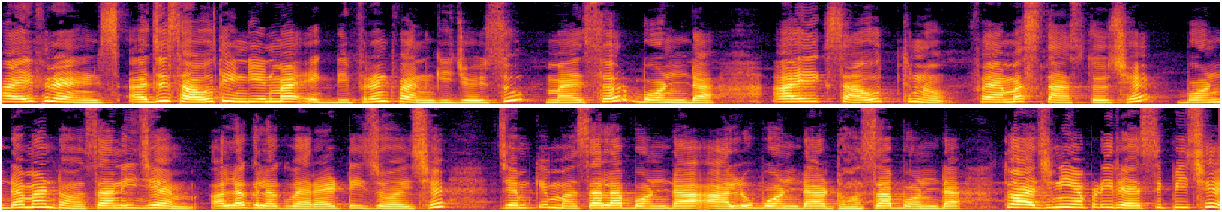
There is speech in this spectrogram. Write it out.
હાય ફ્રેન્ડ્સ આજે સાઉથ ઇન્ડિયનમાં એક ડિફરન્ટ વાનગી જોઈશું માયસોર બોન્ડા આ એક સાઉથનો ફેમસ નાસ્તો છે. બોન્ડામાં ઢોસાની જેમ અલગ અલગ વેરાયટીઝ હોય છે. જેમ કે મસાલા બોન્ડા આલુ બોન્ડા ઢોસા બોન્ડા તો આજની આપણી રેસીપી છે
